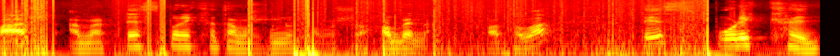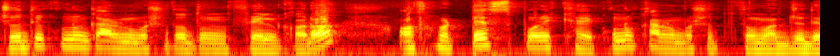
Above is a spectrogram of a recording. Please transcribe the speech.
পাস আমার টেস্ট পরীক্ষাতে আমার কোনো সমস্যা হবে না। অথবা টেস্ট পরীক্ষায় যদি কোনো কারণবশত তুমি ফেল করো, অথবা টেস্ট পরীক্ষায় কোনো কারণবশত তোমার যদি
